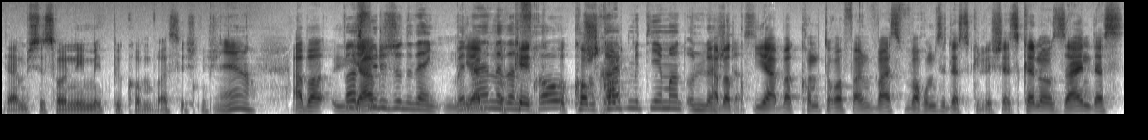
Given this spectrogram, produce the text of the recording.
Da habe ich das auch nie mitbekommen, weiß ich nicht. Ja. Aber Was ja, würdest du denn denken? Wenn ja, eine okay, deine Frau komm, schreibt komm. mit jemand und löscht aber, das. Ja, aber kommt darauf an, was, warum sie das gelöscht hat. Es kann auch sein, dass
